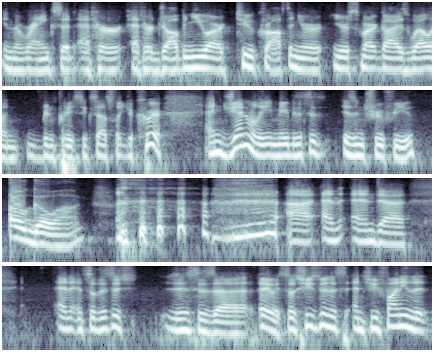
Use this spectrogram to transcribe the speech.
in the ranks at, at her at her job, and you are too, Croft, and you're you're a smart guy as well, and been pretty successful at your career. And generally, maybe this is, isn't true for you. Oh, go on. uh, and and uh, and and so this is this is uh anyway. So she's doing this, and she's finding that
